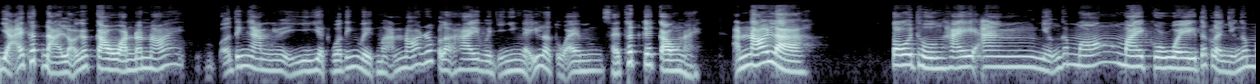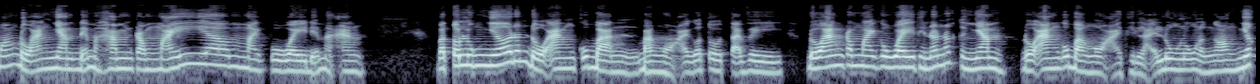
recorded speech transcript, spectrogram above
giải thích đại loại cái câu anh đó nói ở tiếng Anh chị Nhi dịch qua tiếng Việt mà anh nói rất là hay và chị Nhi nghĩ là tụi em sẽ thích cái câu này. Anh nói là tôi thường hay ăn những cái món microwave, tức là những cái món đồ ăn nhanh để mà hâm trong máy ờ, microwave để mà ăn. Và tôi luôn nhớ đến đồ ăn của bà bà ngoại của tôi, tại vì đồ ăn trong microwave thì nó rất là nhanh, đồ ăn của bà ngoại thì lại luôn luôn là ngon nhất.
